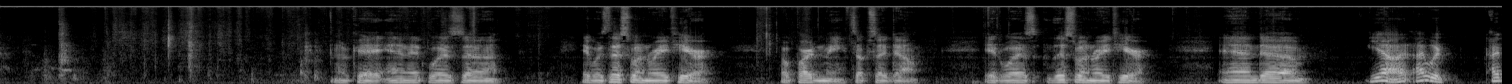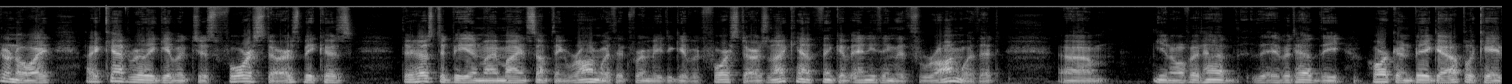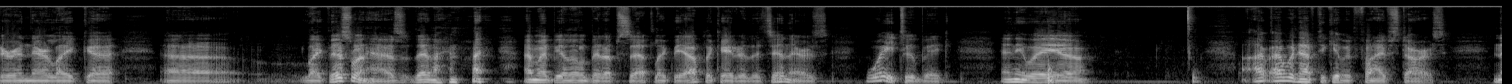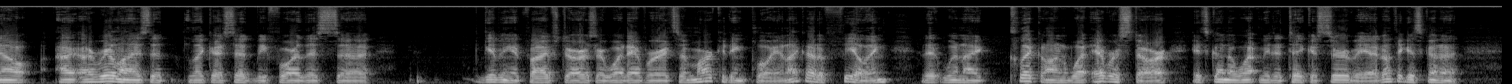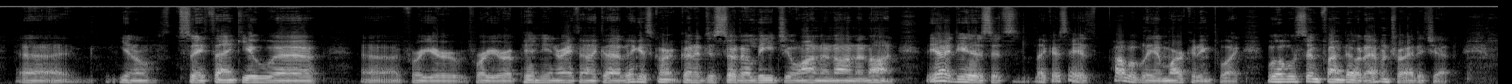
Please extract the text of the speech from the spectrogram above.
Okay, and it was uh, it was this one right here. Oh, pardon me, it's upside down. It was this one right here, and um, yeah, I, I would. I don't know. I I can't really give it just four stars because there has to be in my mind something wrong with it for me to give it four stars, and I can't think of anything that's wrong with it. Um, you know, if it had if it had the Horken big applicator in there like uh, uh, like this one has, then I might I might be a little bit upset. Like the applicator that's in there is way too big. Anyway, uh, I, I would have to give it five stars. Now I, I realize that, like I said before, this uh, giving it five stars or whatever, it's a marketing ploy, and I got a feeling that when I click on whatever star, it's going to want me to take a survey. I don't think it's going to, uh, you know, say thank you uh, uh, for your for your opinion or anything like that. I think it's going to just sort of lead you on and on and on. The idea is, it's like I say, it's probably a marketing ploy. Well, we'll soon find out. I haven't tried it yet.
